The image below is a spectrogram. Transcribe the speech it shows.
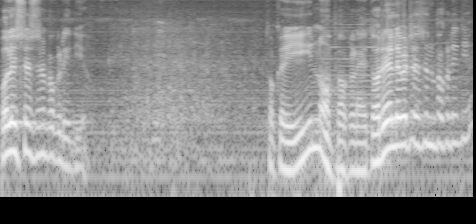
પોલીસ સ્ટેશન પકડી દો તો કે ઈ ન પકડાય, તો રેલવે સ્ટેશન પકડી દો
